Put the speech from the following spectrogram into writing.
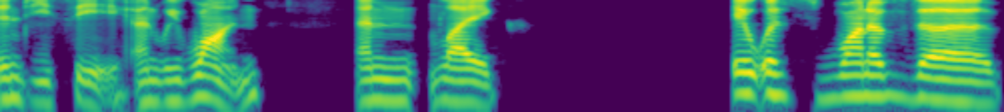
in DC, and we won. And like, it was one of the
